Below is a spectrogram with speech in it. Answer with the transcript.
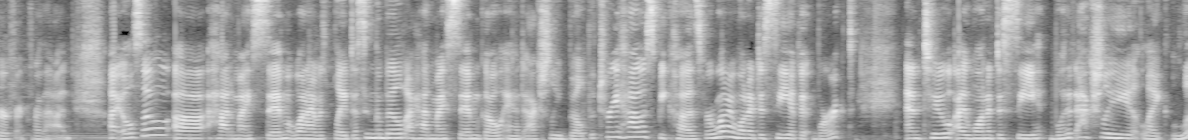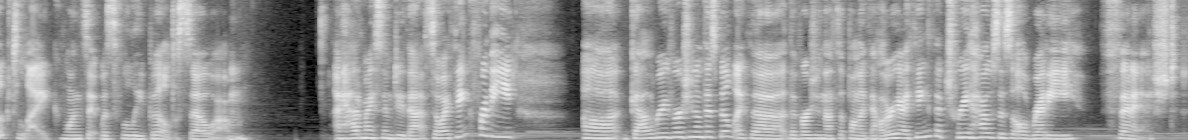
perfect for that. I also uh, had my sim, when I was playtesting the build, I had my sim go and actually build the tree house because for one, I wanted to see if it worked, and two, I wanted to see what it actually like looked like once it was fully built. So um, I had my sim do that. So I think for the uh, gallery version of this build, like the, the version that's up on the gallery, I think the treehouse is already finished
